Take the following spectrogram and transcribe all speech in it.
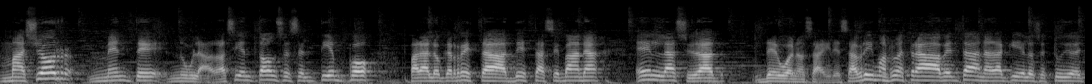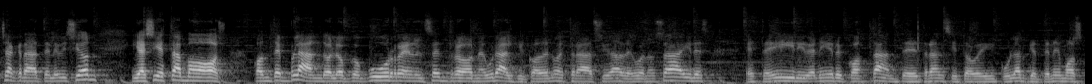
mayormente nublado. Así entonces el tiempo para lo que resta de esta semana en la ciudad de Buenos Aires. Abrimos nuestra ventana de aquí de los estudios de Chacra Televisión y allí estamos contemplando lo que ocurre en el centro neurálgico de nuestra ciudad de Buenos Aires este ir y venir constante de tránsito vehicular que tenemos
